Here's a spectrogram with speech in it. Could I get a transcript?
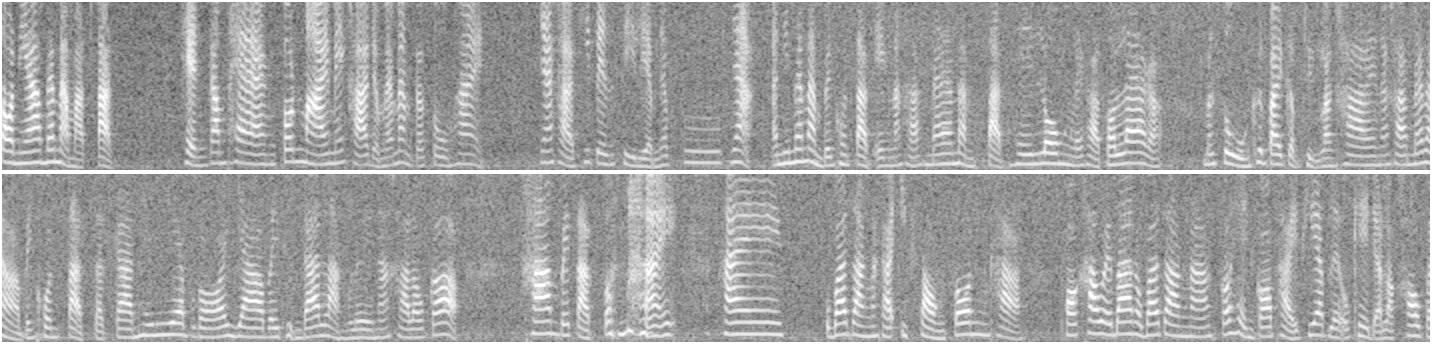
ตอนนี้แม่แหม่มมาตัดเห็นกำแพงต้นไม้ไหมคะ เดี๋ยวแม่แหม่มจะซูมให้เนี่ยค่ะ ที่เป็นสี่เหลี่ยมเนี่ยปุ๊บเนี่ยอันนี้แม่แหม่มเป็นคนตัดเองนะคะ แม่แหม่มตัดให้ลงเลยค่ะ ตอนแรกอะมันสูงขึ้นไปเกือบถึงหลังคาเลยนะคะ แม่แหม่มเป็นคนตัดจัดการให้เรียบร้อยยาวไปถึงด้านหลังเลยนะคะ แล้วก็ ข้ามไปตัดต้นไม้ ให้อุบ้าจังนะคะ อีกสองต้นค่ะ พอเข้าไปบ้านอุบ้าจังนะ ก็เห็นกอไผ่เพียบเลยโอเค เดี๋ยวเราเข้าไป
